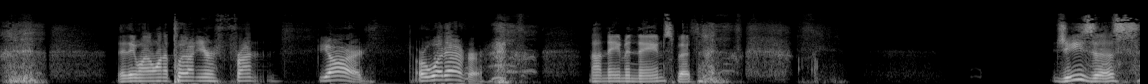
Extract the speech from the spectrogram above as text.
that they want to put on your front yard or whatever. Not naming names, but Jesus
